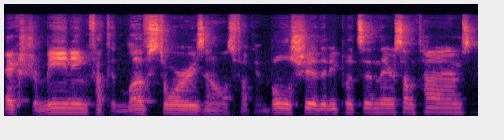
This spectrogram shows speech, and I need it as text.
extra meaning, fucking love stories and all this fucking bullshit that he puts in there sometimes.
